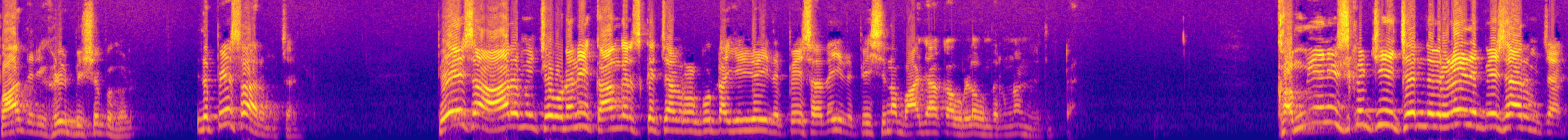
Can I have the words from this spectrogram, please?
பாதிரிகள் பிஷப்புகள் இதை பேச ஆரம்பிச்சாங்க. பேச ஆரம்பிச்ச உடனே காங்கிரஸ் கட்சி அவர்கள் கூட்டம் ஐயோ இதை பேசாத இதை பேசினா பாஜக உள்ள வந்துடும்னா நிறுத்திவிட்டாங்க கம்யூனிஸ்ட் கட்சியை சேர்ந்தவர்களே இதை பேச ஆரம்பிச்சாங்க.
